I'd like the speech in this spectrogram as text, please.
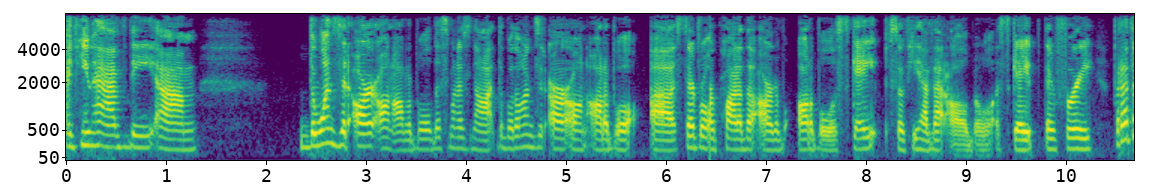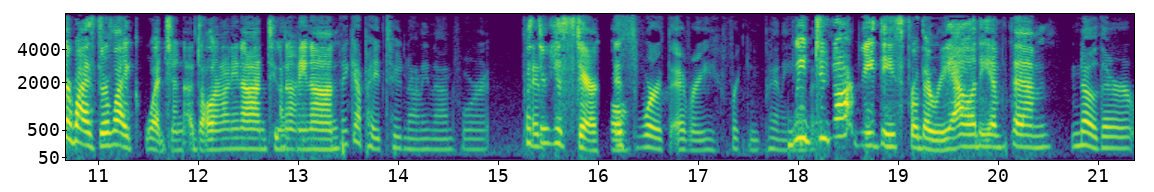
If you have the um, the ones that are on Audible, this one is not. The, the ones that are on Audible, uh, several are part of the Audible, Audible Escape. So if you have that Audible Escape, they're free. But otherwise, they're like what, Jen? A dollar ninety nine, two ninety I think I paid two ninety nine for it. But it- they're hysterical. It's worth every freaking penny. we do not read these for the reality of them. No, they're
